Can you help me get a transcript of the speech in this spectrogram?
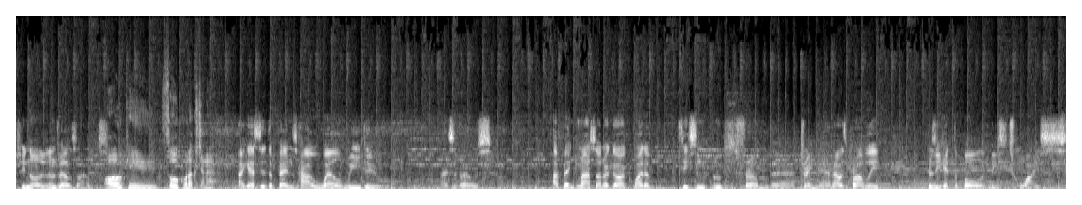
She nodded and fell silent. Okay, so konakchana. I guess it depends how well we do, I suppose. I think Masato got quite a decent boost from the train there. That was probably because he hit the ball at least twice.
